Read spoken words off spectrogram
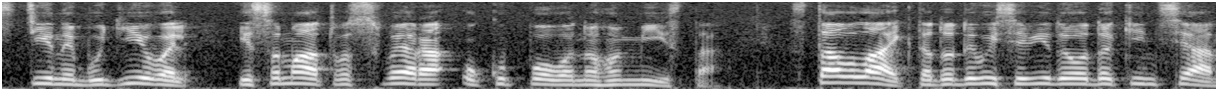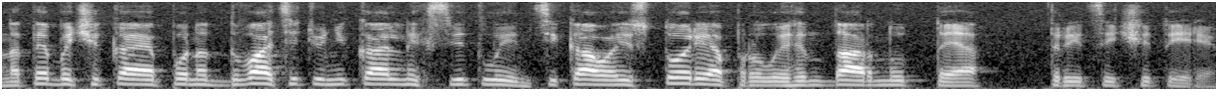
стіни будівель і сама атмосфера окупованого міста. Став лайк та додивися відео до кінця. На тебе чекає понад 20 унікальних світлин. Цікава історія про легендарну Т-34.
